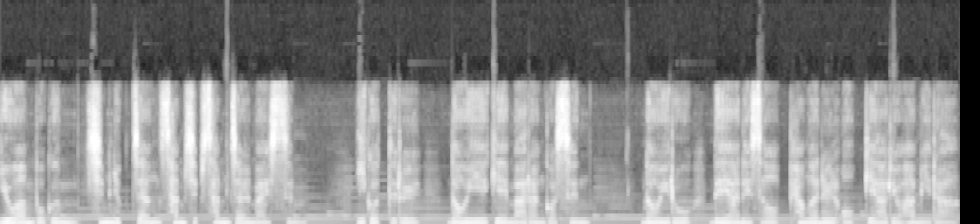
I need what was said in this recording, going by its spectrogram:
요한복음 16장 33절 말씀 이것들을 너희에게 말한 것은 너희로 내 안에서 평안을 얻게 하려 함이라.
